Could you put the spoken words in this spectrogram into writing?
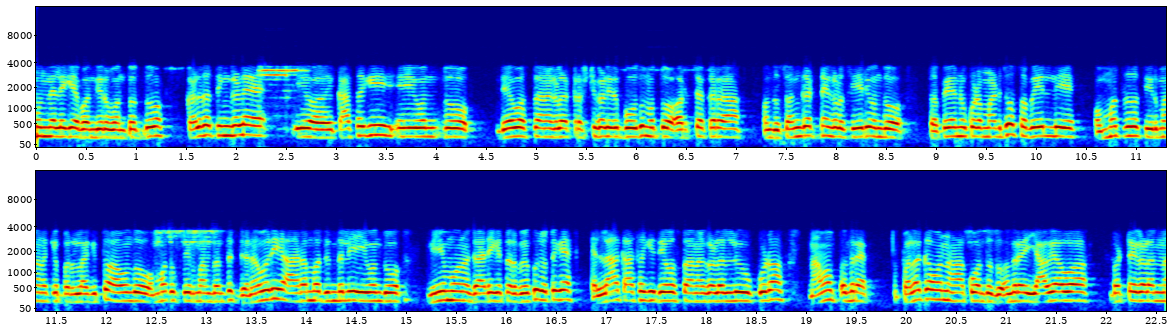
ಮುನ್ನೆಲೆಗೆ ಬಂದಿರುವಂತದ್ದು ಕಳೆದ ತಿಂಗಳೇ ಖಾಸಗಿ ಈ ಒಂದು ದೇವಸ್ಥಾನಗಳ ಟ್ರಸ್ಟ್ಗಳಿರ್ಬೋದು ಮತ್ತು ಅರ್ಚಕರ ಒಂದು ಸಂಘಟನೆಗಳು ಸೇರಿ ಒಂದು ಸಭೆಯನ್ನು ಕೂಡ ಮಾಡಿದ್ದು. ಸಭೆಯಲ್ಲಿ ಒಮ್ಮತದ ತೀರ್ಮಾನಕ್ಕೆ ಬರಲಾಗಿತ್ತು. ಆ ಒಂದು ಒಮ್ಮತ ತೀರ್ಮಾನದಂತೆ ಜನವರಿ ಆರಂಭದಿಂದಲೇ ಈ ಒಂದು ನಿಯಮವನ್ನು ಜಾರಿಗೆ ತರಬೇಕು. ಜೊತೆಗೆ ಎಲ್ಲಾ ಖಾಸಗಿ ದೇವಸ್ಥಾನಗಳಲ್ಲೂ ಕೂಡ ನಾಮ ಅಂದ್ರೆ ಫಲಕವನ್ನು ಹಾಕುವಂತದ್ದು ಅಂದ್ರೆ ಯಾವ್ಯಾವ ಬಟ್ಟೆಗಳನ್ನ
